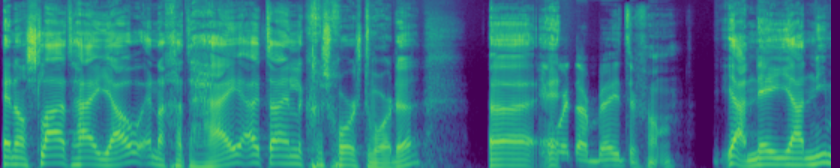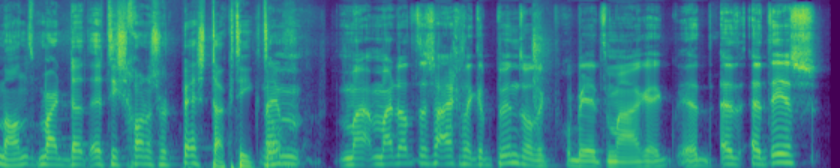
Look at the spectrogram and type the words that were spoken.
En dan slaat hij jou en dan gaat hij uiteindelijk geschorst worden. Je en- wordt daar beter van. ja, nee, ja, niemand. Maar dat, het is gewoon een soort pesttactiek, toch? Nee, maar, maar dat is eigenlijk het punt wat ik probeer te maken. Ik, het, het, het is,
